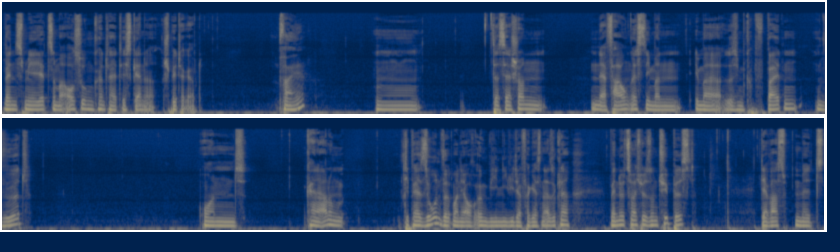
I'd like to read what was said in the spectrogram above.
Wenn es mir jetzt nochmal aussuchen könnte, hätte ich es gerne später gehabt. Weil? Mm, Dass ja schon eine Erfahrung ist, die man immer sich im Kopf behalten wird. Und keine Ahnung, die Person wird man ja auch irgendwie nie wieder vergessen. Also klar, wenn du zum Beispiel so ein Typ bist, der was mit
